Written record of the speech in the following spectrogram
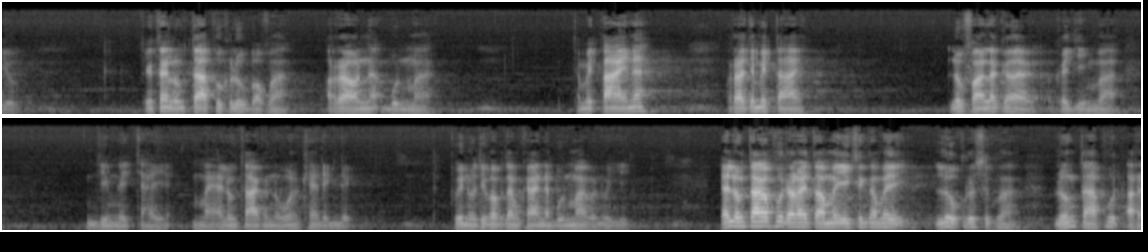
อยู่จนกระทั่งหลวงตาพูดกับลูกบอกว่า เรานะ่ะบุญมาก จะไม่ตายนะ เราจะไม่ตาย ลูกฟังแล้วก็ก็ยิ้มว่ายิ้มในใจแหมหลวงตากับหนูแค่เด็กๆ คือนหนูที่วัดประจำกายนะบุญมากกว่าหนูอีก แล้วหลวงตาก็พูดอะไรต่อมาอีก ซึ่งทำให้ลูกรู้สึกว่า หลวงตาพูดอะไร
